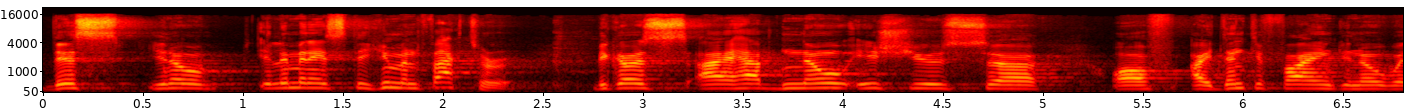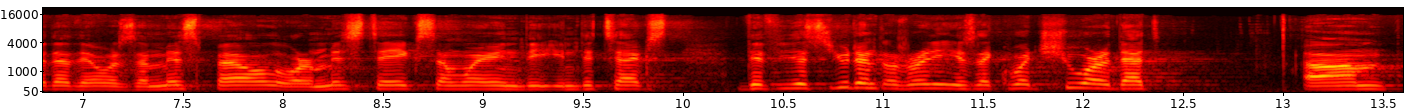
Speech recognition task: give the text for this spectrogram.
This, you know, eliminates the human factor because I have no issues uh, of identifying, you know, whether there was a misspell or a mistake somewhere in the, in the text. The, the student already is like quite sure that um,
